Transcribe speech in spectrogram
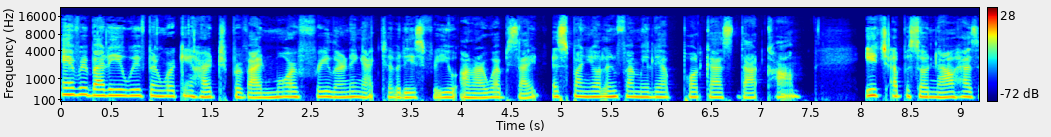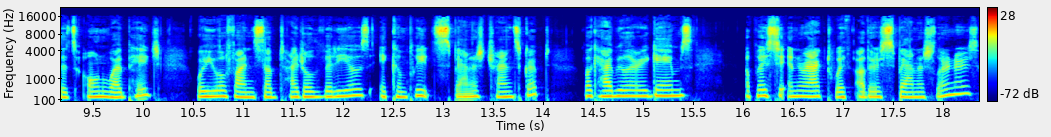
Hey, everybody, we've been working hard to provide more free learning activities for you on our website, españolenfamiliapodcast.com. Each episode now has its own webpage where you will find subtitled videos, a complete Spanish transcript, vocabulary games, a place to interact with other Spanish learners,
